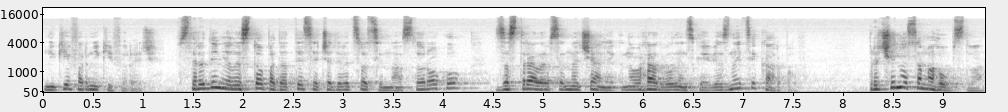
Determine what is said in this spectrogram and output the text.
Нікіфор Нікіфорович. В середині листопада 1917 року застрелився начальник Новоград-Волинської в'язниці Карпов. Причину самогубства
